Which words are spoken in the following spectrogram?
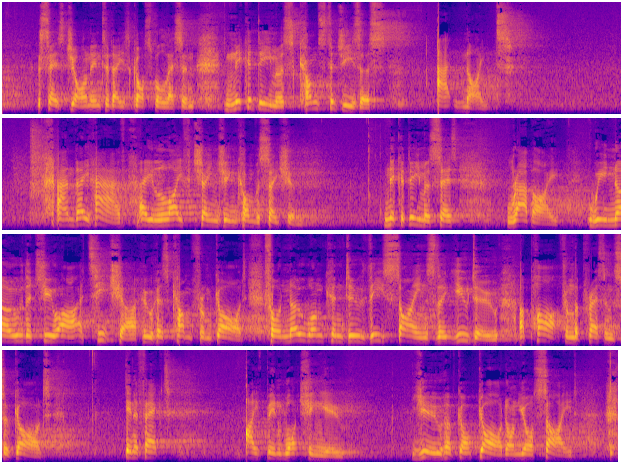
says John in today's gospel lesson, Nicodemus comes to Jesus at night and they have a life changing conversation. Nicodemus says, Rabbi, we know that you are a teacher who has come from God, for no one can do these signs that you do apart from the presence of God. In effect, I've been watching you. You have got God on your side.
